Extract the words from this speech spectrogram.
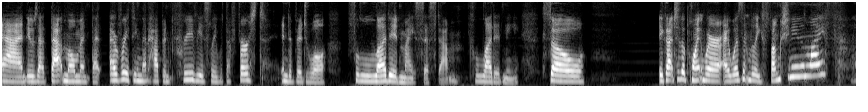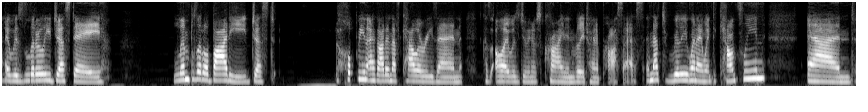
And it was at that moment that everything that happened previously with the first individual flooded my system, flooded me. So it got to the point where I wasn't really functioning in life. I was literally just a limp little body, just hoping I got enough calories in because all I was doing was crying and really trying to process. And that's really when I went to counseling and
